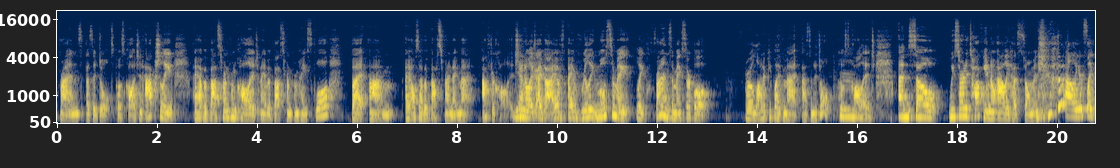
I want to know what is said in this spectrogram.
friends as adults post college and actually i have a best friend from college and i have a best friend from high school but um, i also have a best friend i met after college. Yeah. You know, like I've, I have, I have really most of my like friends in my circle are a lot of people I've met as an adult post college, mm. and so we started talking. I know Allie has so many. Allie is like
